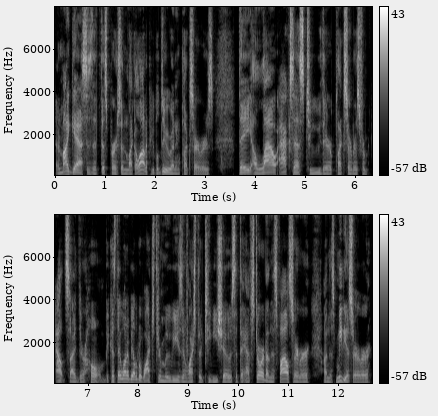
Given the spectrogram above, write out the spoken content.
And my guess is that this person, like a lot of people do running Plex servers, they allow access to their Plex servers from outside their home because they want to be able to watch their movies and watch their TV shows that they have stored on this file server, on this media server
